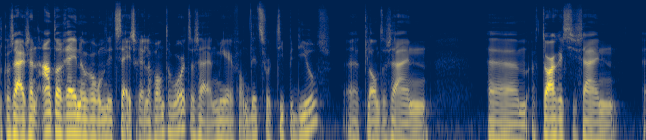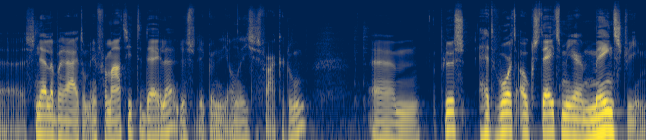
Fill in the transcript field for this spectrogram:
ik al zei, er zijn een aantal redenen waarom dit steeds relevanter wordt. Er zijn meer van dit soort type deals. Uh, klanten zijn, um, targets die zijn uh, sneller bereid om informatie te delen. Dus die kunnen die analyses vaker doen. Um, plus, het wordt ook steeds meer mainstream.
